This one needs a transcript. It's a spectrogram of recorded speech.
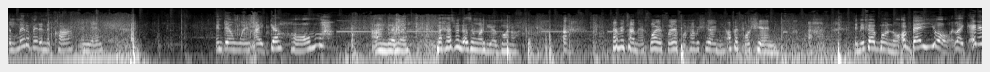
a little bit in the car and then and then when i get home i'm gonna my husband doesn't want the ogbono. Ah, every time i fall for for have a share any off for share any èmi fẹ́ gbọ́n náà. Ọbẹ̀ yọ̀ like any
